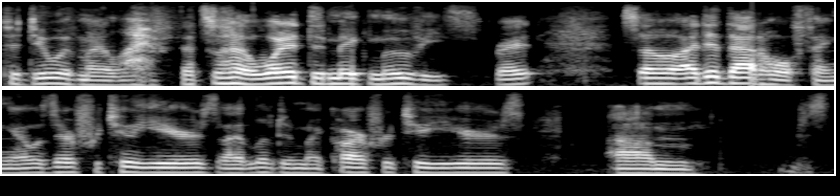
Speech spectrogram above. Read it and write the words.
to do with my life. That's what I wanted to make movies, right? So I did that whole thing. I was there for two years. I lived in my car for two years. Um, just-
